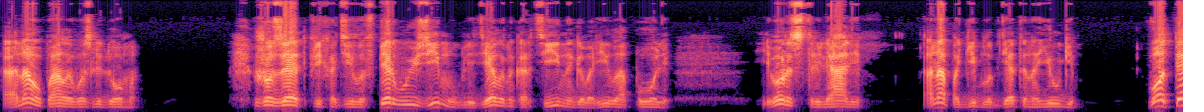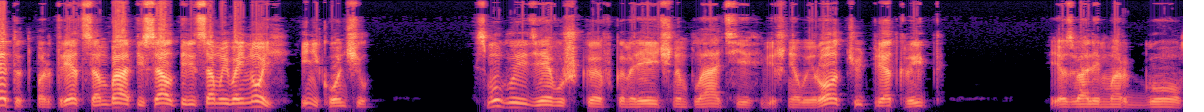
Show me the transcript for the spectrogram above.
а она упала возле дома. Жозет приходила в первую зиму, глядела на картины, говорила о поле. Его расстреляли. Она погибла где-то на юге. Вот этот портрет Самба писал перед самой войной и не кончил. Смуглая девушка в канареечном платье, вишневый рот чуть приоткрыт. Ее звали Марго.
